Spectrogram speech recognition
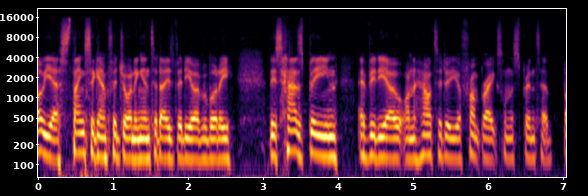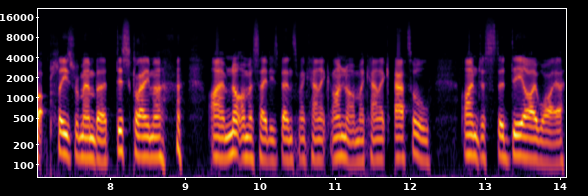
Oh yes, thanks again for joining in today's video everybody. This has been a video on how to do your front brakes on the Sprinter, but please remember, disclaimer, I am not a Mercedes-Benz mechanic, I'm not a mechanic at all. I'm just a DIYer,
